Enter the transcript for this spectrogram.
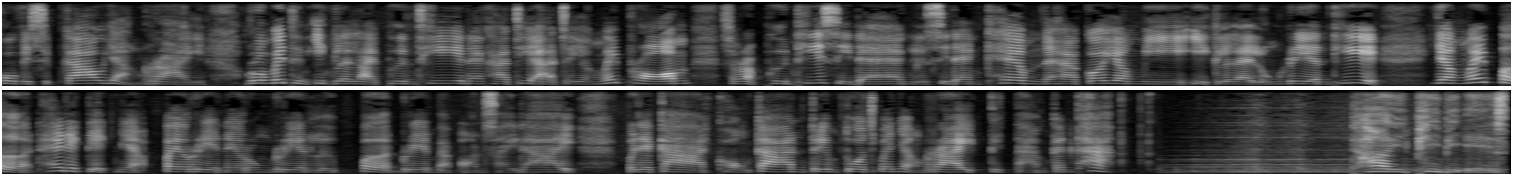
โควิด -19 อย่างไร รวมไปถึงอีกหลาย ๆ พื้นที่นะคะ ที่อาจจะยังไม่พร้อมสำหรับพื้นที่สีแดงหรือสีแดงเข้มนะคะ ก็ยังมีอีกหลาย ๆ โรงเรียนที่ยังไม่เปิดให้เด็ก ๆ เนี่ยไปเรียนในโรงเรียนหรือเปิดเรียนแบบออนไซต์ได้ บรรยากาศของการเตรียมตัวจะเป็นอย่างไรติดตามกันค่ะ ไทย PBS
